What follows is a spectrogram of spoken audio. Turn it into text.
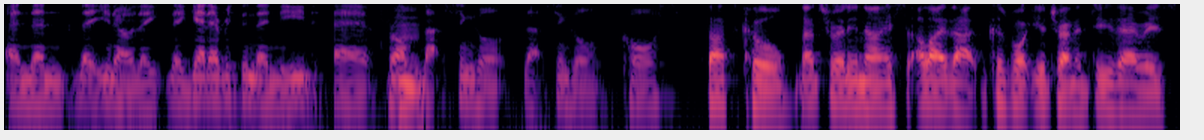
and then they you know they, they get everything they need uh, from Hmm. that single that single course. That's cool. That's really nice. I like that because what you're trying to do there is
